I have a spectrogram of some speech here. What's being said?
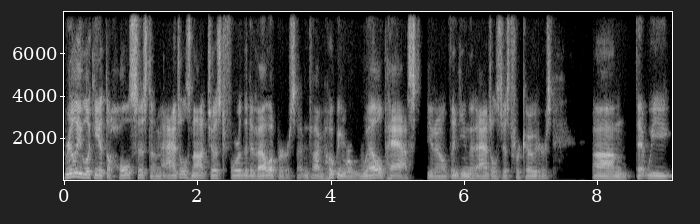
really looking at the whole system, Agile is not just for the developers. I'm, I'm hoping we're well past, you know, thinking that Agile is just for coders. Um, that we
